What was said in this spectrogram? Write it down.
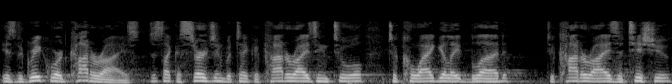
is the Greek word cauterized. Just like a surgeon would take a cauterizing tool to coagulate blood, to cauterize a tissue.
